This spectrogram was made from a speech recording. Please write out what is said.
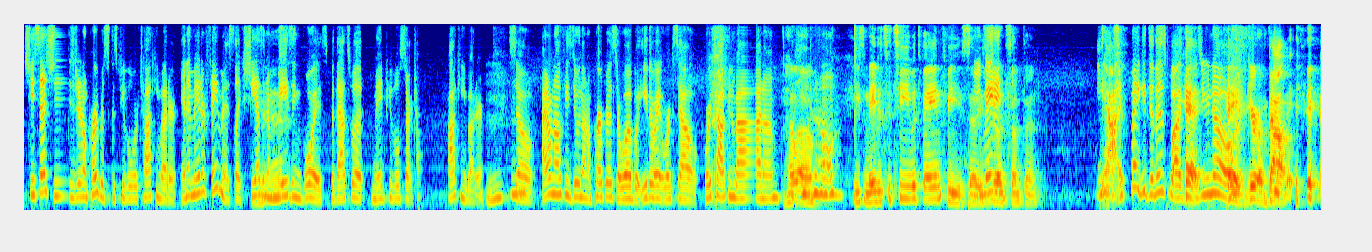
she said she did it on purpose because people were talking about her, and it made her famous. Like she has yeah. an amazing voice, but that's what made people start talking talking about her. Mm-hmm. So I don't know if he's doing that on purpose or what, but either way it works out. We're talking about him. Hello. You know? He's made it to tea with Faye and Fee, so he he's made doing it, something. Yeah, I make it to this podcast, hey, you know. Hey, you're about it.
